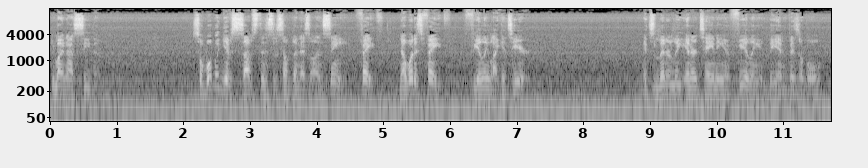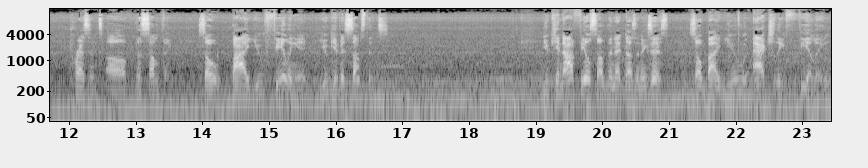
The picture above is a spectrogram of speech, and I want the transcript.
You might not see them so, what would give substance to something that's unseen? Faith. Now, what is faith? Feeling like it's here. It's literally entertaining and feeling the invisible presence of the something. So by you feeling it, you give it substance. You cannot feel something that doesn't exist. So by you actually feeling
